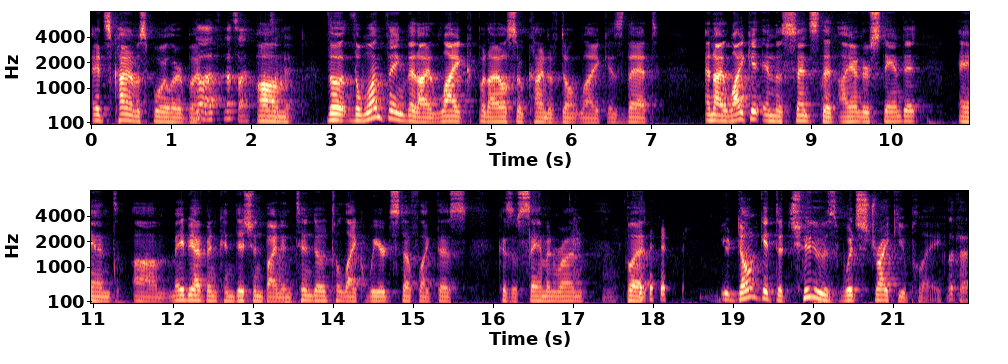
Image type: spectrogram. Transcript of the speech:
it's kind of a spoiler, but No, that's, that's fine. That's um, okay. the the one thing that I like, but I also kind of don't like, is that, and I like it in the sense that I understand it, and um, maybe I've been conditioned by Nintendo to like weird stuff like this because of Salmon Run, but you don't get to choose which strike you play. Okay.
